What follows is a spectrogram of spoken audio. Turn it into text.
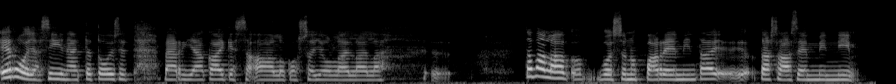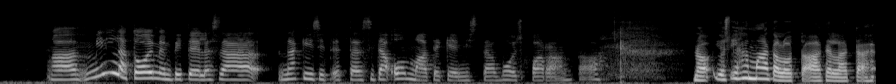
eroja siinä, että toiset pärjää kaikessa aallokossa jollain lailla tavallaan voisi sanoa paremmin tai tasaisemmin, niin millä toimenpiteillä sä näkisit, että sitä omaa tekemistä voisi parantaa? No jos ihan maataloutta ajatellaan, että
